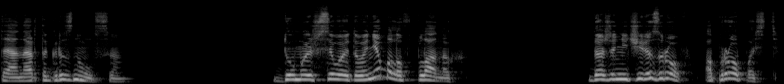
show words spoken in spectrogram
Теонард огрызнулся. Думаешь, всего этого не было в планах? Даже не через ров, а пропасть.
